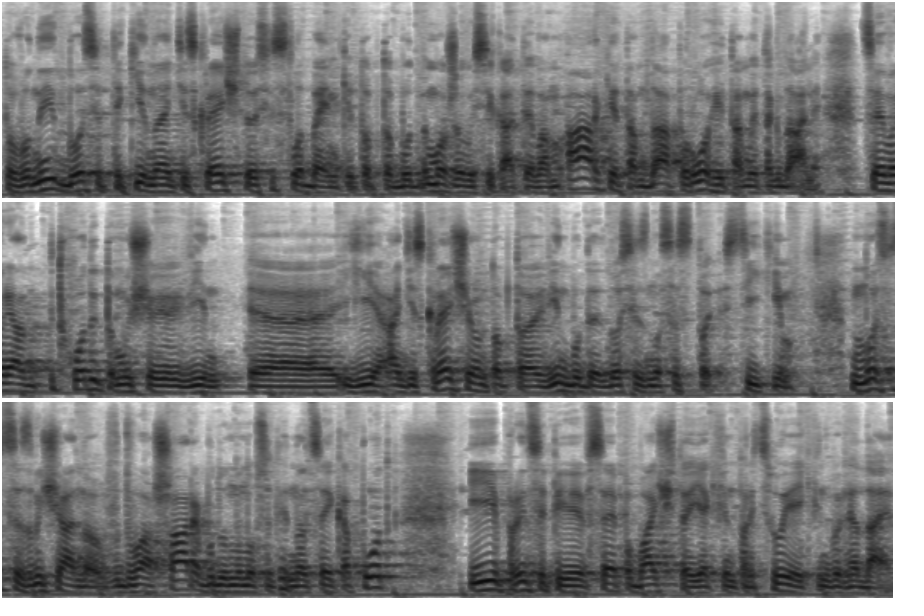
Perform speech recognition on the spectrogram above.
то вони досить такі на антискреч, досить слабенькі. Тобто може висікати вам арки, там, да, пороги там, і так далі. Цей варіант підходить, тому що він е, є антіскречевим, тобто він буде досить зносостійким. Носиться, звичайно, в два шари, буду наносити на цей капот. І, в принципі, все побачите, як він працює, як він виглядає.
